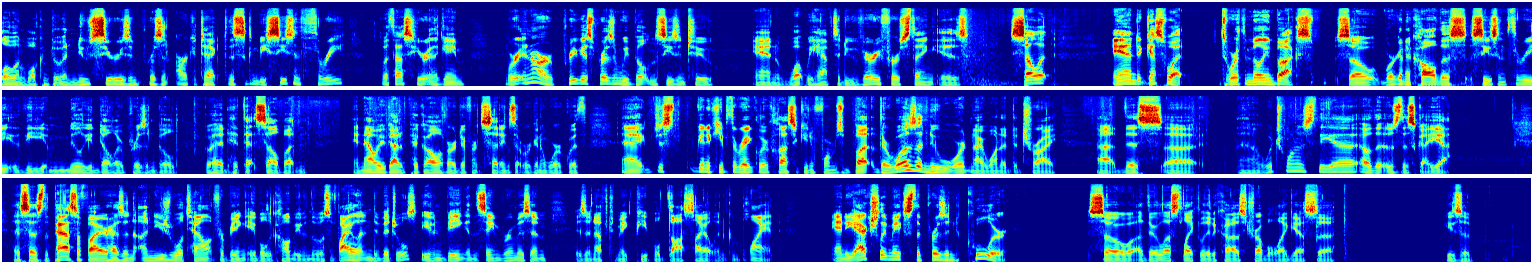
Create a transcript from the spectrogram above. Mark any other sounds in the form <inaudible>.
Hello and welcome to a new series in Prison Architect. This is going to be Season 3 with us here in the game. We're in our previous prison we built in Season 2, and what we have to do very first thing is sell it, and guess what? It's worth a million bucks. So we're going to call this Season 3 the Million Dollar Prison Build. Go ahead, hit that sell button. And now we've got to pick all of our different settings that we're going to work with. Uh, just going to keep the regular classic uniforms, but there was a new warden I wanted to try. Uh, this, uh, uh which one is the, uh, oh, it was this guy, yeah. It says the pacifier has an unusual talent for being able to calm even the most violent individuals. Even being in the same room as him is enough to make people docile and compliant. And he actually makes the prison cooler, so uh, they're less likely to cause trouble. I guess uh, he's a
